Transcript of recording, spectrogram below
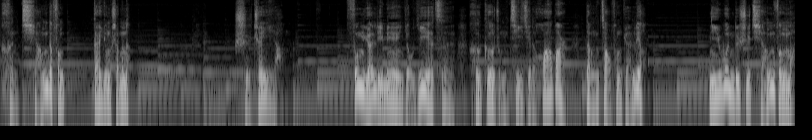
很强的风，该用什么呢？是这样。风源里面有叶子和各种季节的花瓣等造风原料。你问的是强风吗？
